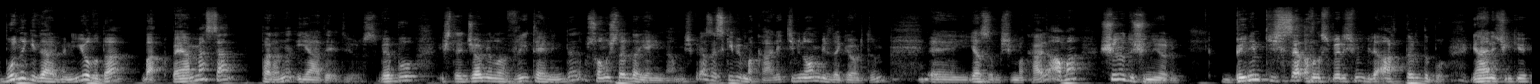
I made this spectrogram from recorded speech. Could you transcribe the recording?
Bunu gidermenin yolu da bak beğenmezsen paranı iade ediyoruz. Ve bu işte Journal of Retailing'de sonuçları da yayınlanmış. Biraz eski bir makale. 2011'de gördüm e, yazılmış bir makale ama şunu düşünüyorum benim kişisel alışverişimi bile arttırdı bu. Yani çünkü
